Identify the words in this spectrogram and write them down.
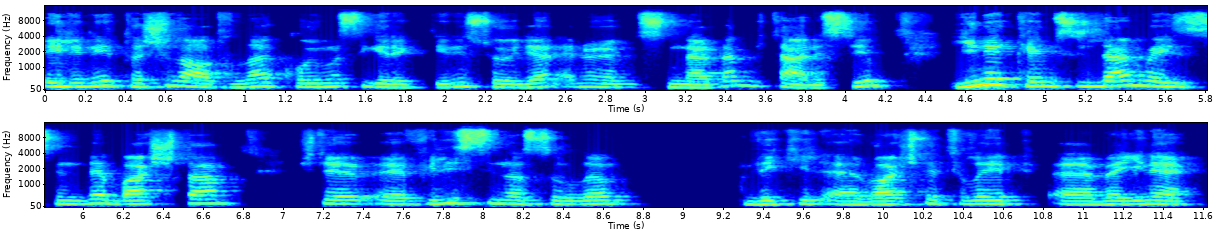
elini taşın altına koyması gerektiğini söyleyen en önemli isimlerden bir tanesi. Yine Temsiller Meclisi'nde başta işte e, Filistin asıllı vekil e, Raşit Tlaib e, ve yine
